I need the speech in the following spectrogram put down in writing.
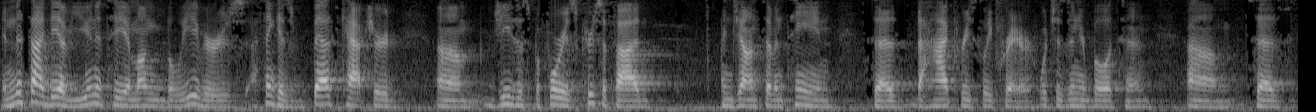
and this idea of unity among believers, I think, is best captured. Um, Jesus, before he was crucified in John 17, says the high priestly prayer, which is in your bulletin, um, says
